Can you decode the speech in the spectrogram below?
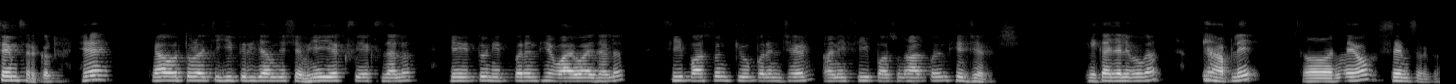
सेम सर्कल. हे ह्या वर्तुळाची ही त्रिज्या म्हणजे सेम हे एक्स एक्स झालं. हे इथून इथपर्यंत हे वाय वाय झालं. सी पासून क्यू पर्यंत झेड आणि सी पासून आर पर्यंत हे झेड हे काय झाले बघा? आपले रे ऑफ सेम सर्कल.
